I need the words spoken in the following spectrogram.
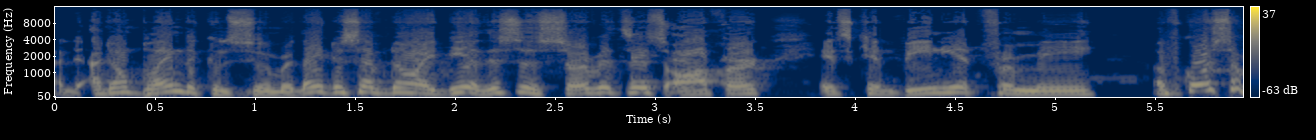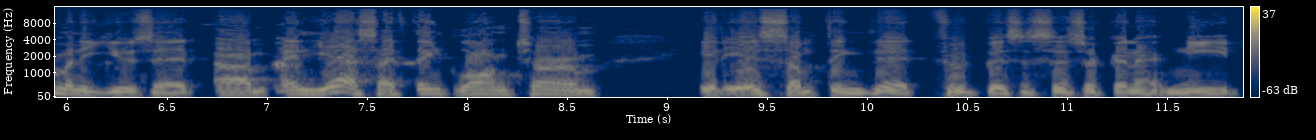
I- I don't blame the consumer. They just have no idea. This is a service that's offered. It's convenient for me. Of course, I'm going to use it. Um, and yes, I think long term, it is something that food businesses are going to need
